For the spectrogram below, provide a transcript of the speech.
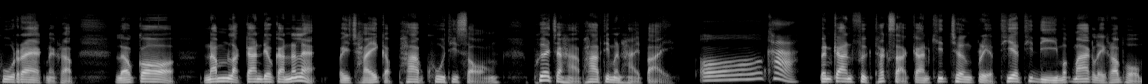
คู่แรกนะครับ แล้วก็นำหลักการเดียวกันนั่นแหละ ไปใช้กับภาพคู่ที่ 2 เพื่อจะหาภาพที่มันหายไป อ๋อ ค่ะ เป็นการฝึกทักษะการคิดเชิงเปรียบเทียบที่ดีมากๆเลยครับผม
